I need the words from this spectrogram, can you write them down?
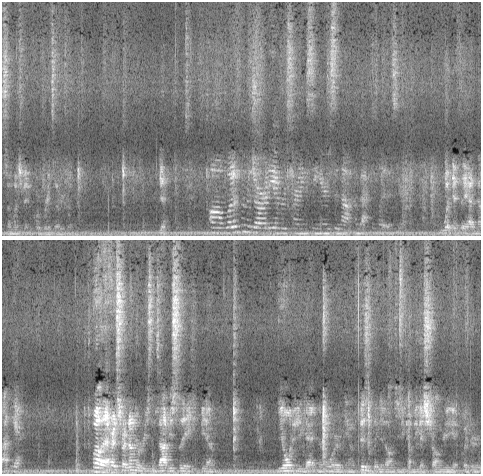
so much of it incorporates everything. Yeah. Um, what if the majority of returning seniors did not come back to play this year? What if they had not? Yeah. Well, that hurts for a number of reasons. Obviously, you know, the older you get, the more you know physically developed you become. You get stronger, you get quicker,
